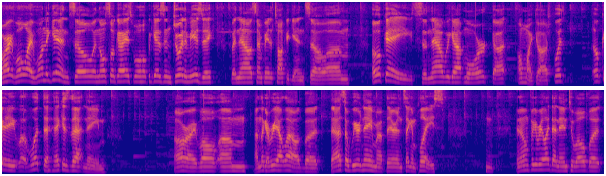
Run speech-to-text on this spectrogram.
Alright, well, I won again, so, and also, guys, we'll hope you guys enjoy the music, but now it's time for me to talk again, so, um, okay, so now we got more, got, oh my gosh, what, okay, what the heck is that name? Alright, well, um, I'm not gonna read out loud, but that's a weird name up there in second place. and I don't think I really like that name too well, but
